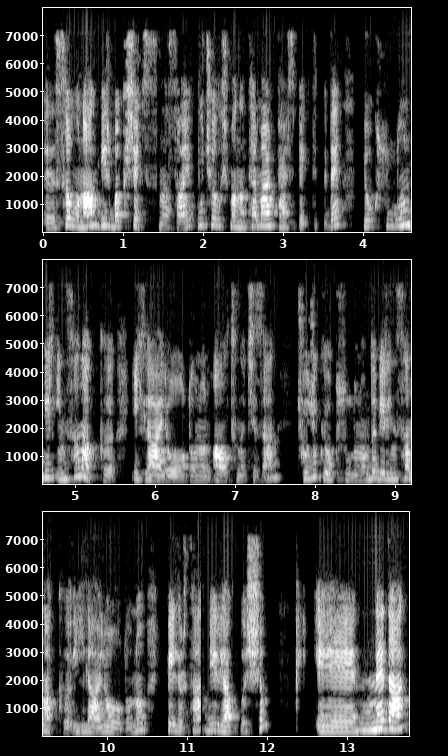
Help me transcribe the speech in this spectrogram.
e, savunan bir bakış açısına sahip. Bu çalışmanın temel perspektifi de yoksulluğun bir insan hakkı ihlali olduğunun altını çizen, çocuk yoksulluğunun da bir insan hakkı ihlali olduğunu belirten bir yaklaşım. Neden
